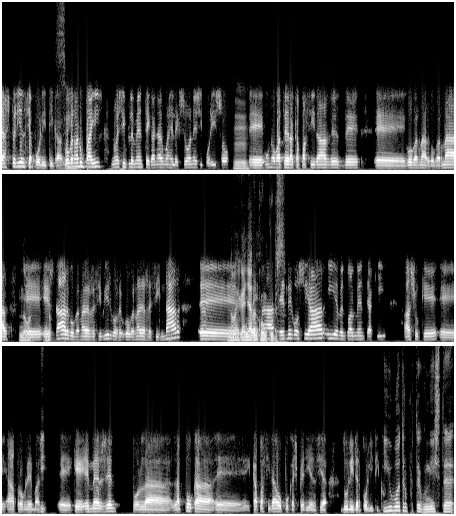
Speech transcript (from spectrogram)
da experiencia política. Gobernar un país no es simplemente ganar unas elecciones y por eso mm. eh, uno va a tener la capacidad de, eh, gobernar. Gobernar eh, es dar, gobernar es recibir, gobernar es resignar. no es ganar un concurso. Es negociar y eventualmente aquí acho que hay problemas que emergen por la, la poca capacidad o poca experiencia de un líder político. Y hubo otro protagonista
